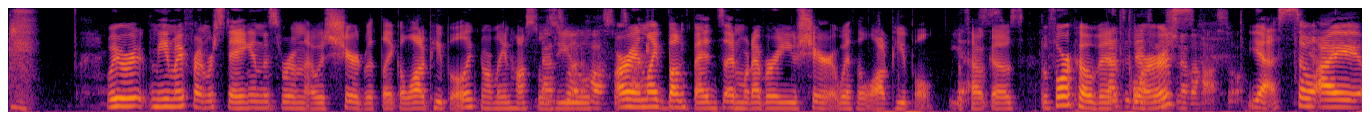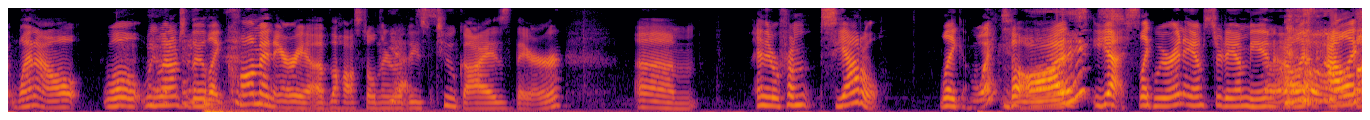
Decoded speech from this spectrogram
we were me and my friend were staying in this room that was shared with like a lot of people. Like normally in hostels, That's you hostels are in like bunk beds and whatever, and you share it with a lot of people. That's how it goes. Before COVID, That's of the course. definition of a hostel. Yes. So Yeah. I went out. Well, we went out to the like common area of the hostel, and there were these two guys there, um, and they were from Seattle. Like what? the What? odds, yes. Like we were in Amsterdam. Me and Alex. Oh, Alex,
